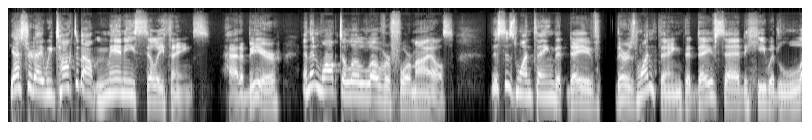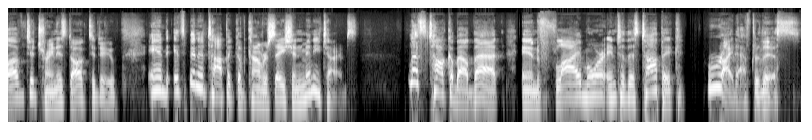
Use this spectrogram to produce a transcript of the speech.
Yesterday, we talked about many silly things, had a beer, and then walked a little over four miles. This is one thing that Dave, there is one thing that Dave said he would love to train his dog to do. And it's been a topic of conversation many times. Let's talk about that and fly more into this topic right after this.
